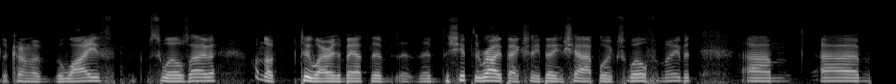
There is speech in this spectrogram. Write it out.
the kind of the wave swirls over. I'm not too worried about the, the the ship. The rope actually being sharp works well for me, but um, um,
